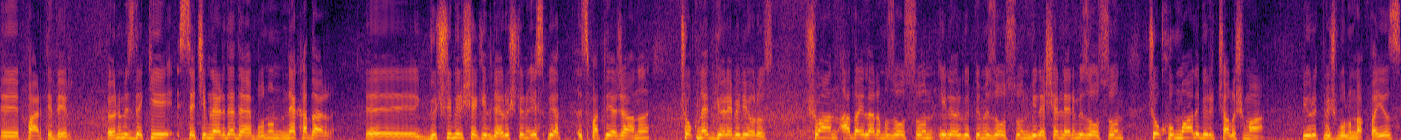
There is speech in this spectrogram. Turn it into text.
e, partidir. Önümüzdeki seçimlerde de bunun ne kadar e, güçlü bir şekilde rüştünü ispat- ispatlayacağını çok net görebiliyoruz. Şu an adaylarımız olsun, il örgütümüz olsun, bileşenlerimiz olsun çok hummalı bir çalışma yürütmüş bulunmaktayız.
